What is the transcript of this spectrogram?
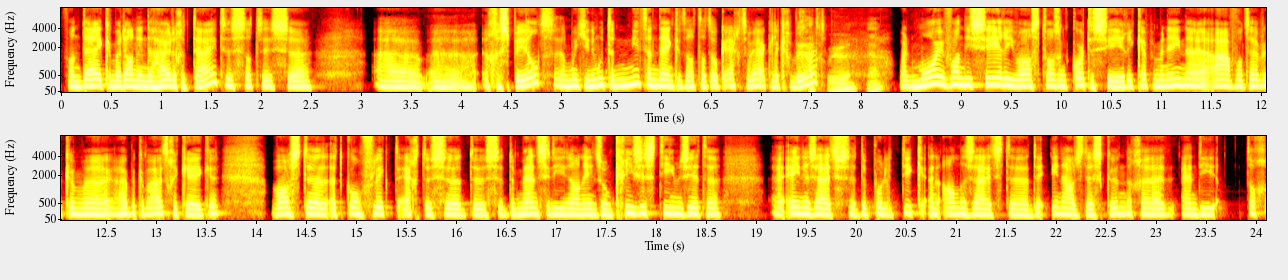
van dijken, maar dan in de huidige tijd. Dus dat is uh, uh, gespeeld. Dan moet je, je moet er niet aan denken dat dat ook echt werkelijk gebeurt. Gebeuren, ja. Maar het mooie van die serie was, het was een korte serie. Ik heb hem in één uh, avond heb ik hem, heb ik hem uitgekeken. Was de, het conflict echt tussen, tussen de mensen die dan in zo'n crisisteam zitten. enerzijds de politiek en anderzijds de, de inhoudsdeskundigen. En die toch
